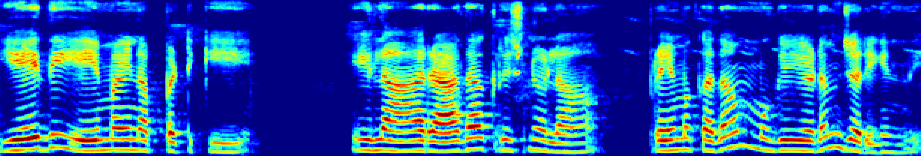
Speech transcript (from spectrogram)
ఏది ఏమైనప్పటికీ ఇలా రాధాకృష్ణుల ప్రేమ కథ ముగియడం జరిగింది.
